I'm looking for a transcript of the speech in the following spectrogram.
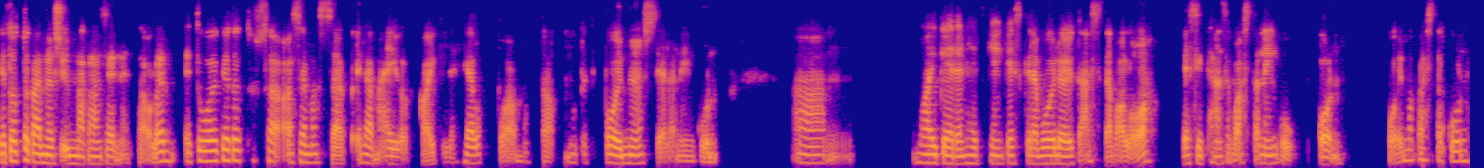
ja totta kai myös ymmärrän sen, että olen etuoikeutetussa asemassa, ja elämä ei ole kaikille helppoa, mutta, mutta voi myös siellä niin kuin, ähm, vaikeiden hetkien keskellä voi löytää sitä valoa. Ja sittenhän se vasta niin kuin on voimakasta, kun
